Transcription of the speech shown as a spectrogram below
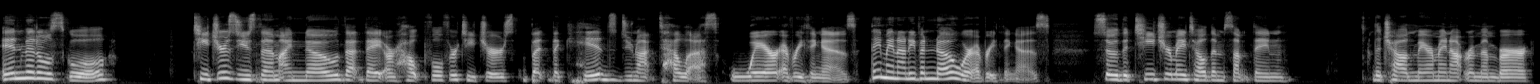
in middle school, Teachers use them. I know that they are helpful for teachers, but the kids do not tell us where everything is. They may not even know where everything is. So the teacher may tell them something, the child may or may not remember,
